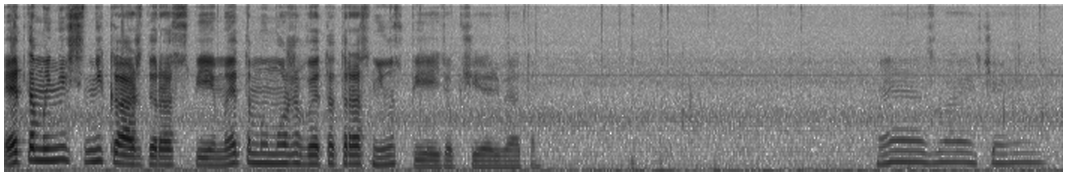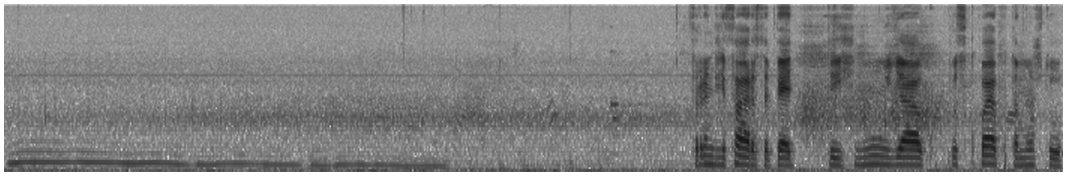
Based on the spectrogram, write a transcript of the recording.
Это мы не, не каждый раз успеем, это мы можем в этот раз не успеть вообще, ребята. Э, знаете, Friendly Fire за 5000. Ну, я скупаю, потому что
